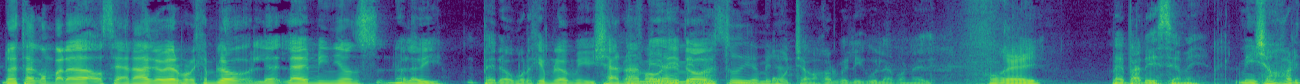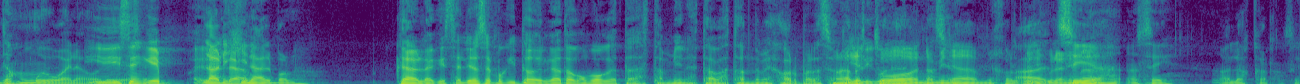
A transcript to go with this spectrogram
No está comparada, o sea, nada que ver. Por ejemplo, la, la de Minions no la vi. Pero, por ejemplo, mi villano Ah, favorito es estudio, mucha mejor película, ponele. Ok. Me parece a mí. Mi villano favorito es muy buena. Y dicen que... La original, por Claro, la que salió hace poquito del Gato con Botas también está bastante mejor para hacer una Y película. estuvo nominada a mejor Ah, película sí, animada. ah, sí, al Oscar, sí.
